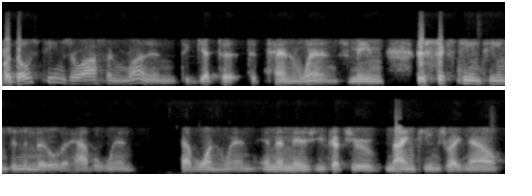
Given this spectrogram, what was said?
But those teams are often running to get to, to 10 wins. I mean, there's 16 teams in the middle that have a win, have one win, and then there's you've got your nine teams right now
